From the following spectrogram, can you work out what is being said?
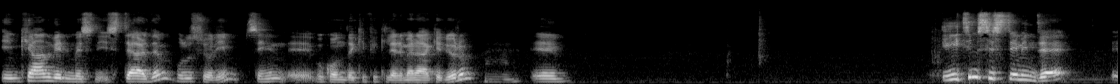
imkan verilmesini isterdim. Bunu söyleyeyim. Senin e, bu konudaki fikirlerini merak ediyorum. E, eğitim sisteminde e,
